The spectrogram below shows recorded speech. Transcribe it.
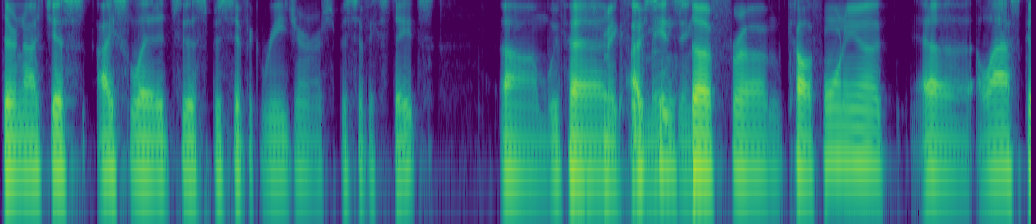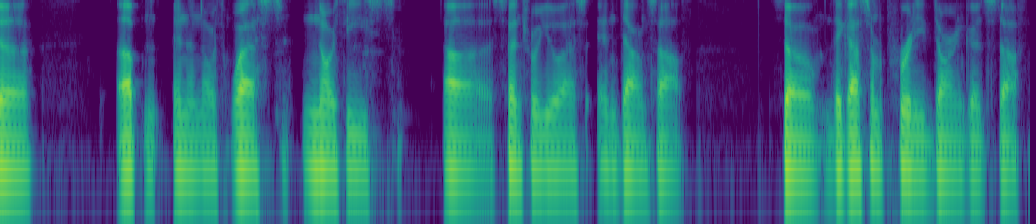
They're not just isolated to a specific region or specific states. Um, we've had I've seen stuff from California, uh, Alaska, up in the northwest, northeast, uh, central U.S. and down south. So they got some pretty darn good stuff.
